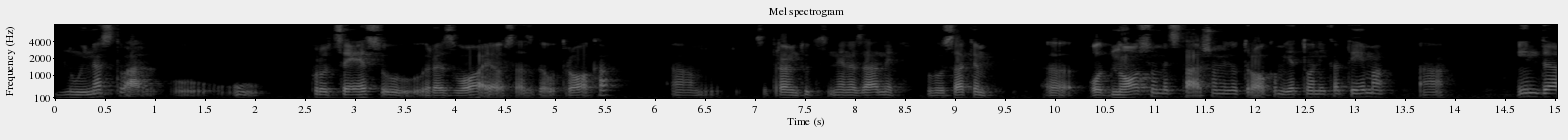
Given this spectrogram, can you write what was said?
nujna stvar v, v procesu razvoja vsakega otroka. Um, se pravi, tudi ne na zadnje, v vsakem uh, odnosu med staršem in otrokom je to neka tema. Uh, in da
